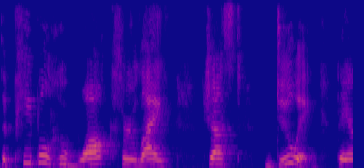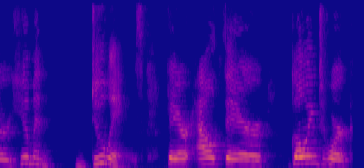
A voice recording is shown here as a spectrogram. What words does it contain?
the people who walk through life just doing. They are human doings. They are out there going to work,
